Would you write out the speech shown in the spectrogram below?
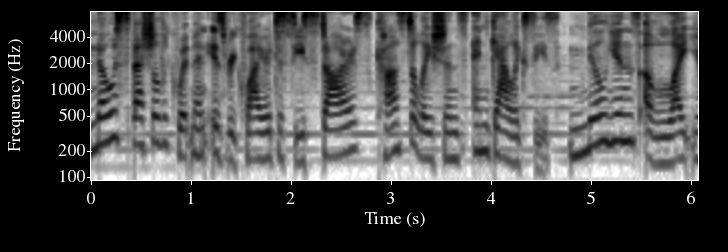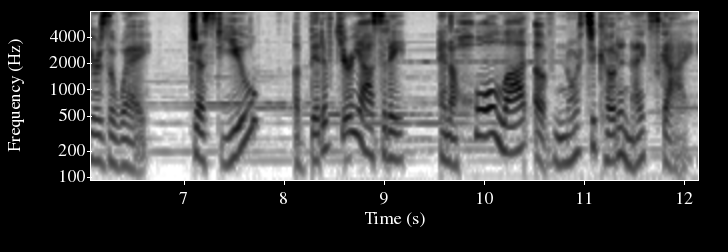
No special equipment is required to see stars, constellations, and galaxies millions of light years away. Just you, a bit of curiosity, and a whole lot of North Dakota night sky.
